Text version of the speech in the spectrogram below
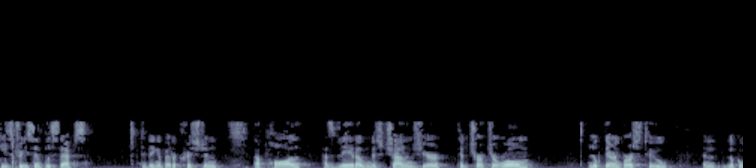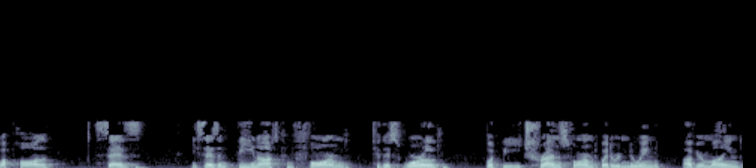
these three simple steps to being a better Christian that Paul has laid out in this challenge here to the church at Rome. Look there in verse 2 and look at what Paul says. He says, And be not conformed to this world, but be transformed by the renewing of your mind,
